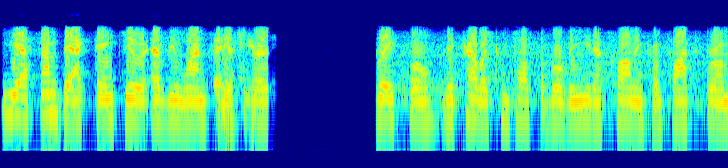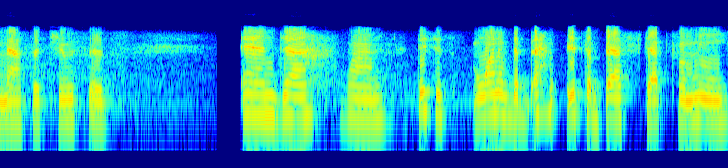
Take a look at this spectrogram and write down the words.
Yes, I'm back. Thank you, everyone, for your Thank you. Grateful, recovered compulsive overeater, calling from Foxborough, Massachusetts. And uh, well, this is one of the be- it's the best step for me,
